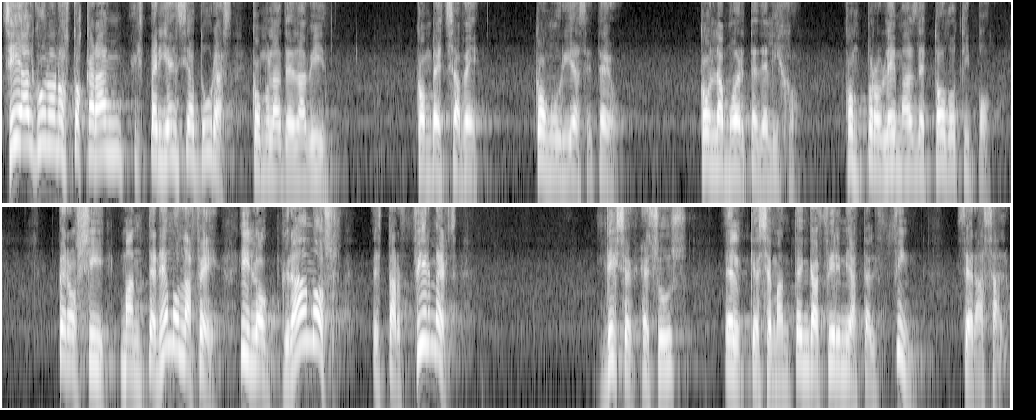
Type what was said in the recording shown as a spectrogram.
Sí, a algunos nos tocarán experiencias duras como las de David, con Betsabé, con Urias Eteo, con la muerte del hijo, con problemas de todo tipo. Pero si mantenemos la fe y logramos estar firmes. Dice Jesús, el que se mantenga firme hasta el fin será salvo.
